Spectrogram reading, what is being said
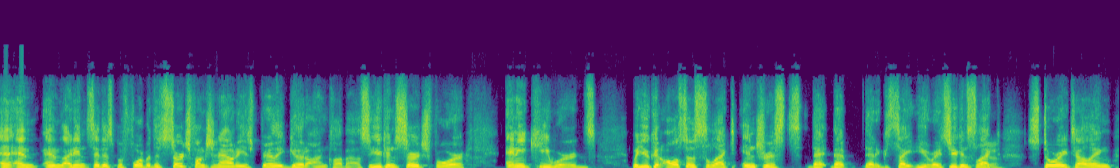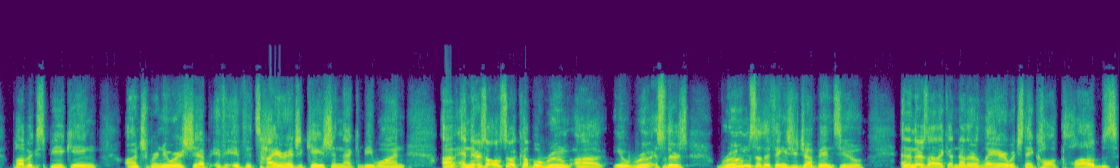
and, and and I didn't say this before, but the search functionality is fairly good on Clubhouse. So you can search for any keywords but you can also select interests that that that excite you, right? So you can select yeah. storytelling, public speaking, entrepreneurship. If, if it's higher education, that could be one. Um, and there's also a couple room, uh, you know, room. So there's rooms of the things you jump into, and then there's like another layer which they call clubs.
